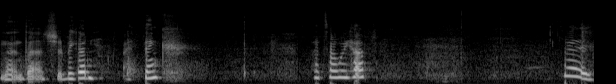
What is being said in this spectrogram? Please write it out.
that, should be good. I think that's all we have. Yay.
